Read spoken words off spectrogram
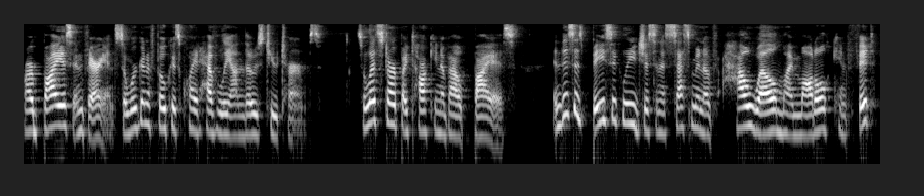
are bias and variance. So we're going to focus quite heavily on those two terms. So let's start by talking about bias. And this is basically just an assessment of how well my model can fit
